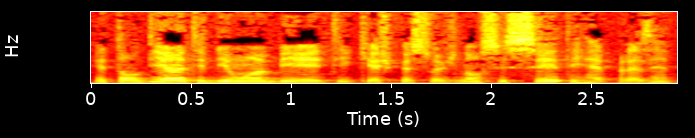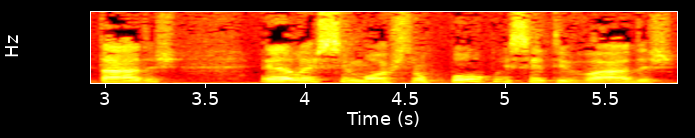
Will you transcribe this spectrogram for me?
Então, diante de um ambiente em que as pessoas não se sentem representadas, elas se mostram pouco incentivadas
